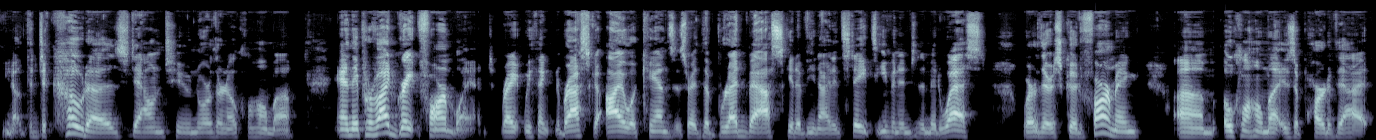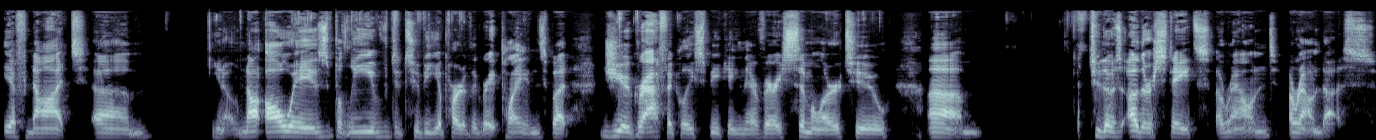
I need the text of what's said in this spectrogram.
you know, the Dakotas down to northern Oklahoma. And they provide great farmland, right? We think Nebraska, Iowa, Kansas, right? The breadbasket of the United States, even into the Midwest, where there's good farming. Um, Oklahoma is a part of that, if not um, you know, not always believed to be a part of the Great Plains, but geographically speaking, they're very similar to um, to those other states around around us.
